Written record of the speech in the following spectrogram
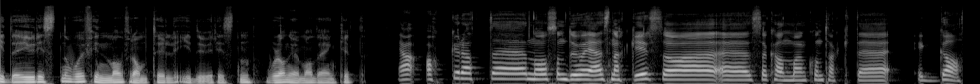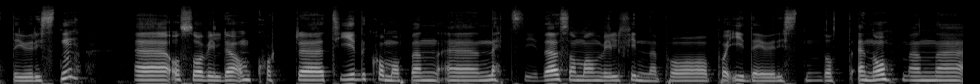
ID-juristen, hvor finner man fram til ID-juristen? Hvordan gjør man det enkelt? Ja, akkurat uh, nå som du og jeg snakker, så, uh, så kan man kontakte Gatejuristen. Uh, og så vil det om kort uh, tid komme opp en uh, nettside som man vil finne på, på idjuristen.no. Men uh,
